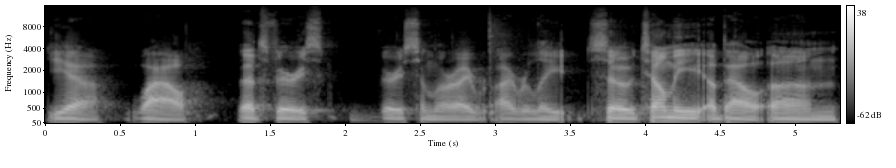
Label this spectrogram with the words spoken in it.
Yeah. Wow. That's very very similar. I I relate. So tell me about um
